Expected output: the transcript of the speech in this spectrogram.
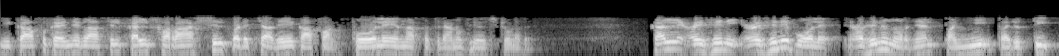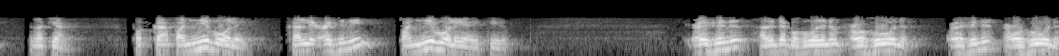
ഈ കാഫ് കഴിഞ്ഞ ക്ലാസ്സിൽ കൽ ഫറാഷിൽ പഠിച്ച അതേ കാഫാണ്. പോലെ എന്ന അർത്ഥത്തിലാണ് ഉപയോഗിച്ചിട്ടുള്ളത്. കൽ എഹിനി എഹിനി പോലെ എഹിന് എന്ന് പറഞ്ഞാൽ പഞ്ഞി പരുത്തി എന്നൊക്കെയാണ്. അപ്പൊ പഞ്ഞി പോലെ കൽ എഹിനി പഞ്ഞി പോലെയായിത്തീരും. എഹിന് അതിന്റെ ബഹുവചനം ഒഹൂന് എഹിന് ഒഹൂന്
